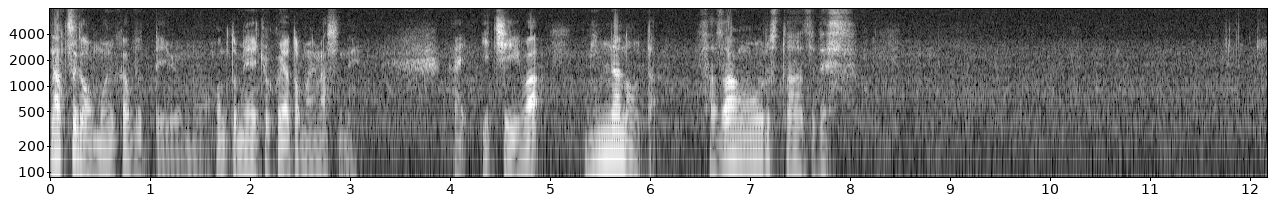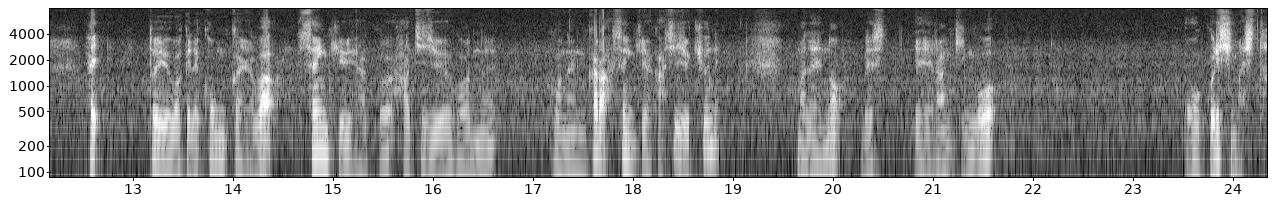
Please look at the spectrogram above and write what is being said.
夏が思い浮かぶっていうもうほんと名曲やと思いますね。はい。1位はみんなの歌。サザンオールスターズです。はい。というわけで今回は1985年 ,5 年から1989年までのベスト、えー、ランキングをお送りしました。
